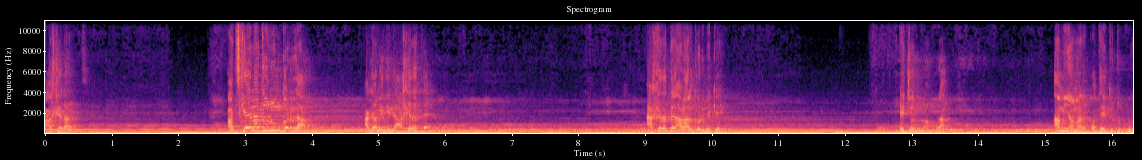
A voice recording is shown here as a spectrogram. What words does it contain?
আখেরাত? আজকে না জুলুম করলা আগামী দিনে আখেরাতে? আখেরাতে আড়াল করবে কে? এই জন্য আমরা, আমি আমার কথা এতটুকুই।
